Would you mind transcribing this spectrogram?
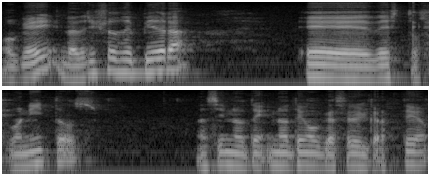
¿Ok? Ladrillos de piedra eh, de estos bonitos. Así no, no tengo que hacer el crafteo.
